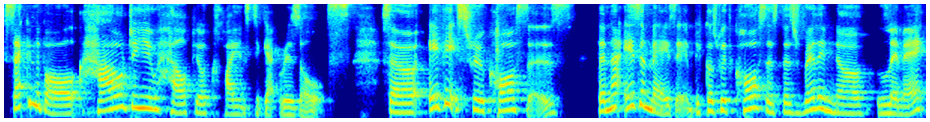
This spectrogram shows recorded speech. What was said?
Second of all, how do you help your clients to get results? So if it's through courses, then that is amazing because with courses, there's really no limit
